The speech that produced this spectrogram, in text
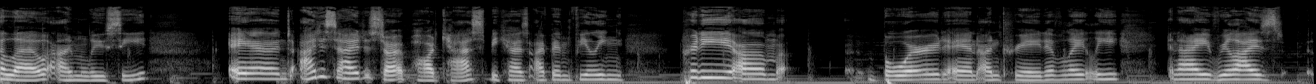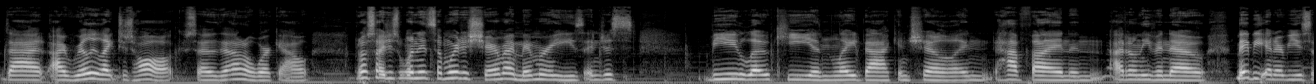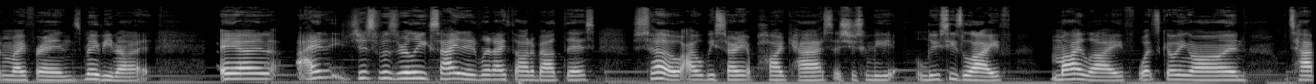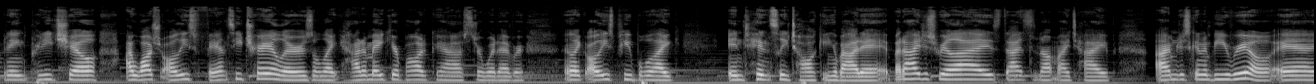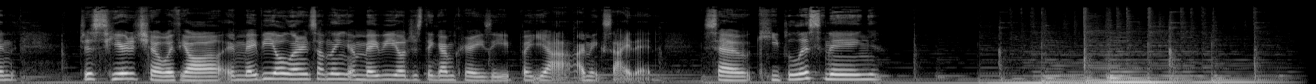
Hello, I'm Lucy, and I decided to start a podcast because I've been feeling pretty um, bored and uncreative lately, and I realized that I really like to talk, so that'll work out. But also, I just wanted somewhere to share my memories and just be low key and laid back and chill and have fun. And I don't even know, maybe interview some of my friends, maybe not. And I just was really excited when I thought about this. So I will be starting a podcast. It's just going to be Lucy's life, my life, what's going on, what's happening, pretty chill. I watched all these fancy trailers on like how to make your podcast or whatever. And like all these people like intensely talking about it, but I just realized that's not my type. I'm just gonna be real and just here to chill with y'all. And maybe you'll learn something, and maybe you'll just think I'm crazy. But yeah, I'm excited. So keep listening.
